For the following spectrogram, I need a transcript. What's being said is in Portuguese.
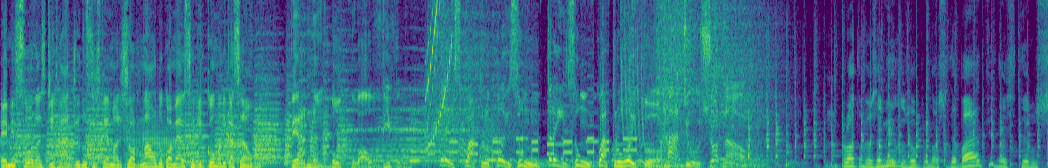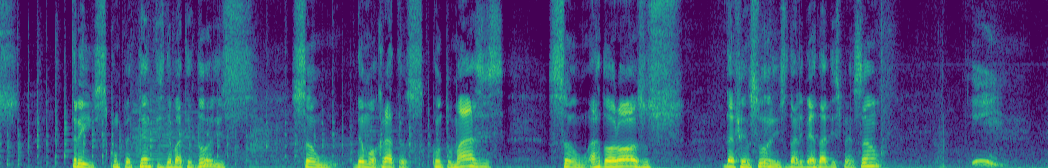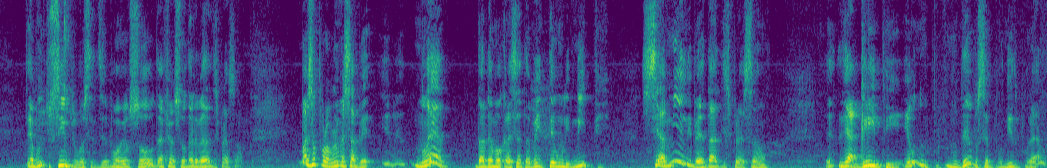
Emissoras de rádio do Sistema Jornal do Comércio de Comunicação. Pernambuco ao vivo. 3421-3148. Rádio Jornal. Pronto, meus amigos, vamos para o nosso debate. Nós temos três competentes debatedores, são democratas contumazes, são ardorosos defensores da liberdade de expressão. E é muito simples você dizer, bom, eu sou defensor da liberdade de expressão. Mas o problema é saber, não é da democracia também ter um limite? Se a minha liberdade de expressão lhe agride, eu não, não devo ser punido por ela?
